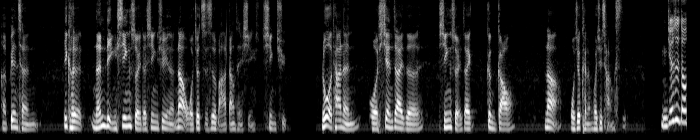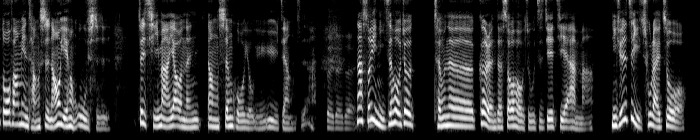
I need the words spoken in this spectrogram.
呃变成一个能领薪水的兴趣呢，那我就只是把它当成兴兴趣。如果它能我现在的薪水再更高，那我就可能会去尝试。你就是都多方面尝试，然后也很务实，最起码要能让生活有余裕这样子啊。对对对。那所以你之后就成了个人的 SOHO 族，直接接案吗？你觉得自己出来做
